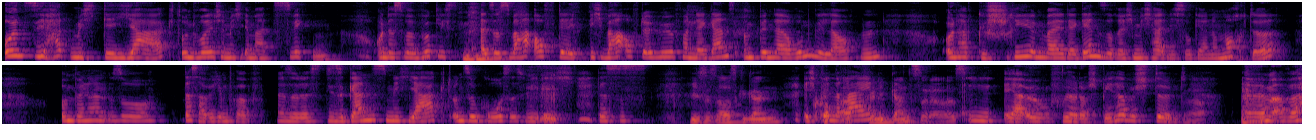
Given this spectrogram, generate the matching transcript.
Und sie hat mich gejagt und wollte mich immer zwicken. Und das war wirklich, also es war auf der, ich war auf der Höhe von der Gans und bin da rumgelaufen und habe geschrien, weil der Gänserich mich halt nicht so gerne mochte. Und bin dann so, das habe ich im Kopf. Also, dass diese Gans mich jagt und so groß ist wie ich. Das ist wie ist es ausgegangen? Ich Kopf bin rein. für die Gans oder was? Ja, früher oder später bestimmt. Ja. Ähm, aber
